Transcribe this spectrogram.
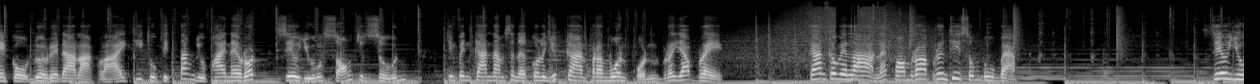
Eco ด้วยเรดาร์หลากหลายที่ถูกติดตั้งอยู่ภายในรถ c l u 2.0 จึงเป็นการนำเสนอกลยุทธ์การประมวลผลระยะเบรก การกำเวลาและความราบรื่นที่สมบูรณ์แบบ c l u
